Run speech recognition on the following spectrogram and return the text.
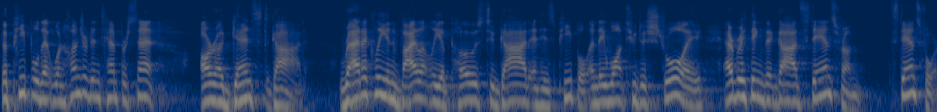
the people that 110% are against God, radically and violently opposed to God and his people, and they want to destroy everything that God stands from, stands for.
